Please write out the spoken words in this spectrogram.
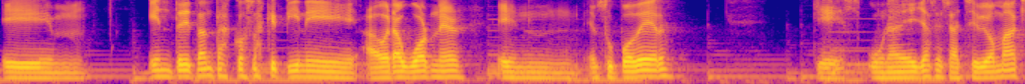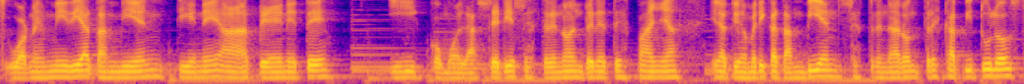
em, entre tantas cosas que tiene ahora Warner en, en su poder, que es una de ellas es HBO Max, Warner Media también tiene a TNT y como la serie se estrenó en TNT España, en Latinoamérica también se estrenaron tres capítulos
